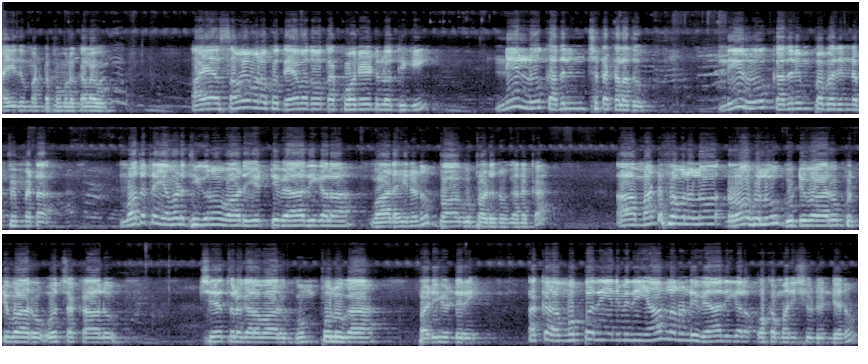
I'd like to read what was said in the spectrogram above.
ఐదు మంటపములు కలవు. ఆయా సమయములకు దేవదూత కోనేటిలో దిగి నీళ్ళు కదిలించట కలదు. నీరు కదిలింపబడిన పిమ్మట మొదట ఎవడు దిగునో వాడు ఎట్టి వ్యాధి గల వాడైనను బాగుపడును గనక. ఆ మంటపములలో రోగులు గుడ్డివారు కుట్టివారు ఊచకాలు చేతులు గలవారు గుంపులుగా పడియుండిరి అక్కడ ముప్పది ఎనిమిది ఏండ్ల నుండి వ్యాధి గల ఒక మనుషుడుండెను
